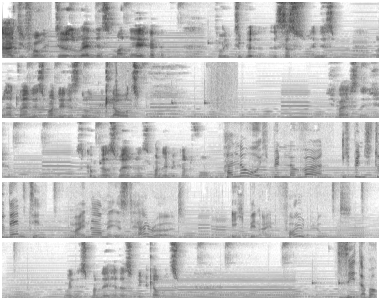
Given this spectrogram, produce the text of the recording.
Ah, die verrückte Randis Monday. verrückte. Be ist das Randis? Oder hat Randis Monday das nur geklaut? Ich weiß nicht. Es kommt mir aus Randis Monday bekannt vor. Hallo, ich bin Laverne. Ich bin Studentin. Mein Name ist Harold. Ich bin ein Vollblut. Randis Monday hat das geklaut. Sieht aber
